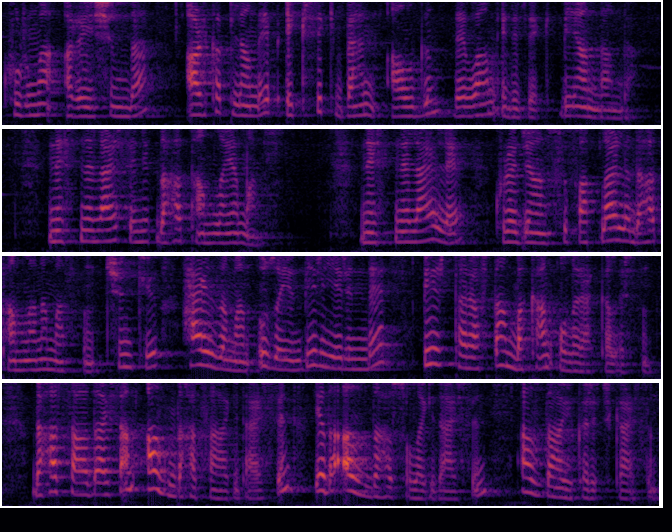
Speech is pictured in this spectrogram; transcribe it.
kurma arayışında arka planda hep eksik ben algın devam edecek bir yandan da. Nesneler seni daha tamlayamaz. Nesnelerle kuracağın sıfatlarla daha tamlanamazsın. Çünkü her zaman uzayın bir yerinde bir taraftan bakan olarak kalırsın. Daha sağdaysan az daha sağa gidersin ya da az daha sola gidersin. az daha yukarı çıkarsın.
